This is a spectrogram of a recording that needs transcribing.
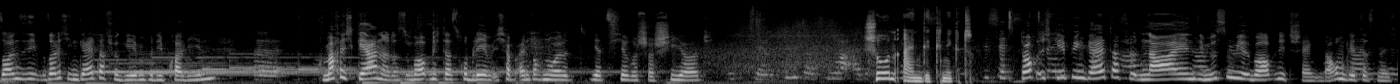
Sollen Sie, soll ich Ihnen Geld dafür geben für die Pralinen? Mache ich gerne, das ist überhaupt nicht das Problem. Ich habe einfach nur jetzt hier recherchiert. Schon eingeknickt. Doch, ich gebe Ihnen Geld dafür. Nein, Sie müssen mir überhaupt nichts schenken. Darum geht es nicht.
